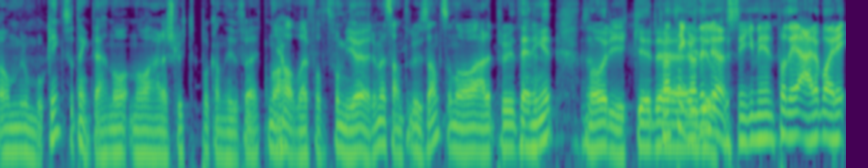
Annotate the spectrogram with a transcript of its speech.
om rombooking, så tenkte jeg nå, nå er det slutt på Kandidat fra ett. Nå har Ja. Halvard fått for mye å gjøre med sant eller usant, så nå er det prioriteringer. Nå ryker For jeg tenker at eh, idioter. Løsningen min på det er å bare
